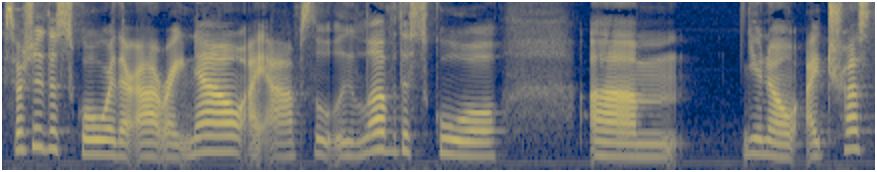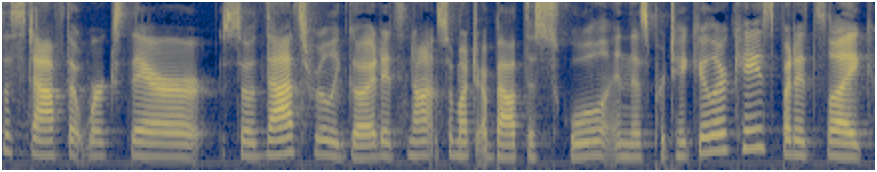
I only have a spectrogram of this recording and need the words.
especially the school where they're at right now. I absolutely love the school. Um, you know, I trust the staff that works there. So that's really good. It's not so much about the school in this particular case, but it's like,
